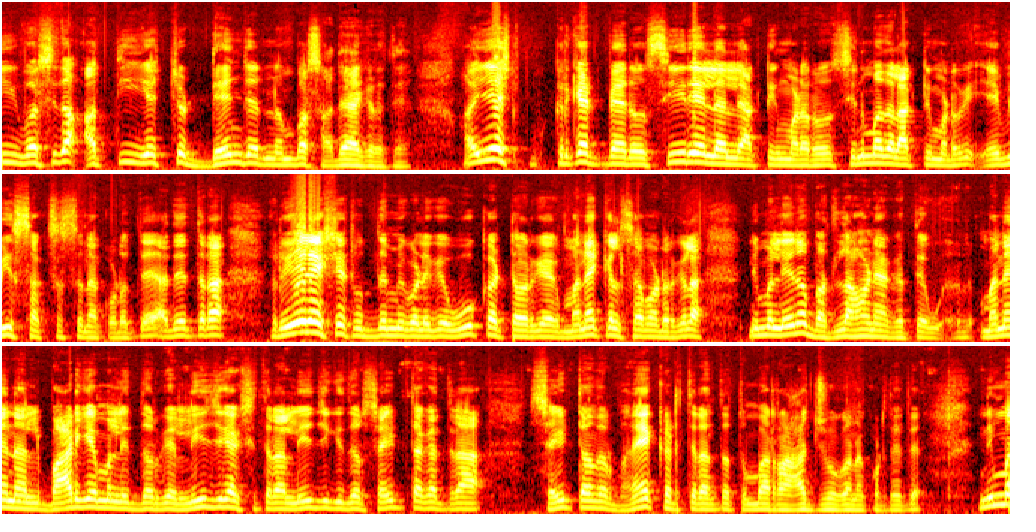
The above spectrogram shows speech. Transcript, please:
ಈ ವರ್ಷದ ಅತಿ ಹೆಚ್ಚು ಡೇಂಜರ್ ನಂಬರ್ಸ್ ಅದೇ ಆಗಿರುತ್ತೆ. ಹೈಯೆಸ್ಟ್ ಕ್ರಿಕೆಟ್ ಪ್ಲೇಯರು ಸೀರಿಯಲಲ್ಲಿ ಆ್ಯಕ್ಟಿಂಗ್ ಮಾಡೋರು ಸಿನಿಮಾದಲ್ಲಿ ಆ್ಯಕ್ಟಿಂಗ್ ಮಾಡೋರಿಗೆ ಹೆವಿ ಸಕ್ಸಸ್ಸನ್ನು ಕೊಡುತ್ತೆ. ಅದೇ ಥರ ರಿಯಲ್ ಎಸ್ಟೇಟ್ ಉದ್ಯಮಿಗಳಿಗೆ ಹೂ ಕಟ್ಟೋರಿಗೆ ಮನೆ ಕೆಲಸ ಮಾಡೋರಿಗೆಲ್ಲ ನಿಮ್ಮಲ್ಲಿ ಏನೋ ಬದಲಾವಣೆ ಆಗುತ್ತೆ. ಮನೆಯಲ್ಲಿ ಬಾಡಿಗೆ ಮೇಲೆ ಇದ್ದವ್ರಿಗೆ ಲೀಜಿಗೆ ಹಾಕ್ಸಿತೀರ ಲೀಜಿಗೆ ಇದ್ದವ್ರು ಸೈಟ್ ತಗೋತೀರಾ, ಸೈಟ್ ತಗೊಂಡ್ರೆ ಮನೆ ಕಟ್ತೀರ ಅಂತ ತುಂಬ ರಾಜಯೋಗನ ಕೊಡ್ತೈತೆ. ನಿಮ್ಮ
